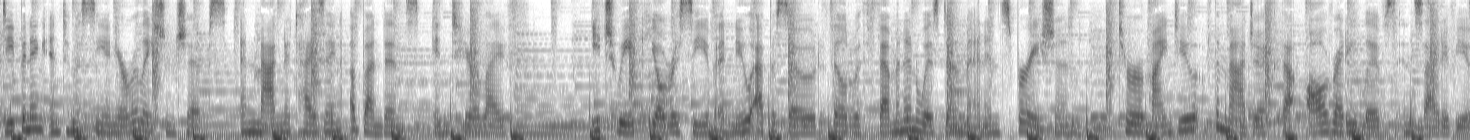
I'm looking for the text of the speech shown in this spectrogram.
deepening intimacy in your relationships, and magnetizing abundance into your life. Each week, you'll receive a new episode filled with feminine wisdom and inspiration to remind you of the magic that already lives inside of you.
